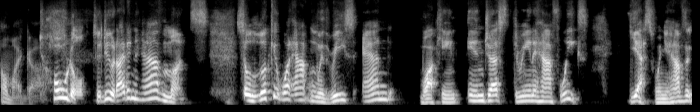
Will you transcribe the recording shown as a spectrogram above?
Oh my god. total to do it. I didn't have months. So look at what happened with Reese and Joaquin in just three and a half weeks. Yes, when you have the,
